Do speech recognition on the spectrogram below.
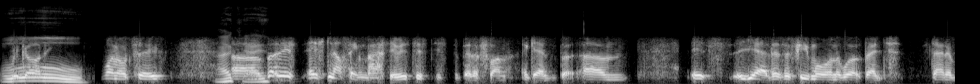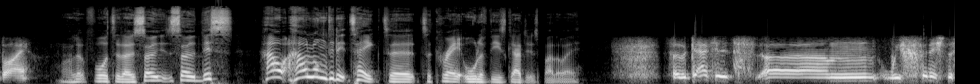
regarding Ooh. one or two. Okay. Uh, but it's, it's nothing massive. It's just just a bit of fun again. But um, it's yeah, there's a few more on the workbench standing by. I look forward to those. So, so this how how long did it take to to create all of these gadgets? By the way. So the gadgets, um, we finished the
